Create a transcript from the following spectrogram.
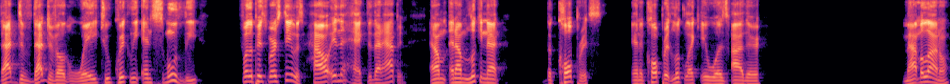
That de- that developed way too quickly and smoothly for the Pittsburgh Steelers. How in the heck did that happen? And I'm and I'm looking at the culprits, and the culprit looked like it was either Matt Milano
